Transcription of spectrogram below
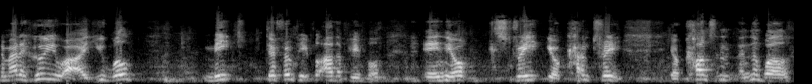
no matter who you are, you will meet different people, other people in your street, your country, your continent, and the world.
